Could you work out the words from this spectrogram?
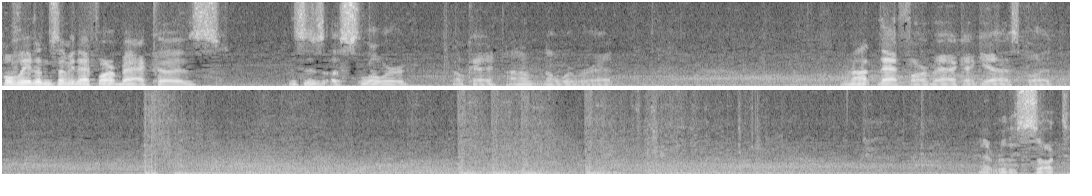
Hopefully it doesn't send me that far back, because this is a slower... Okay, I don't know where we're at. We're not that far back, I guess, but... That really sucked.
